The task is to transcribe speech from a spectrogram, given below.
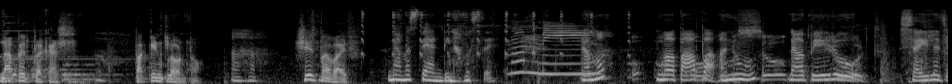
నా పేరు ప్రకాష్. పక్కింట్లో ఉంటాం. షీఈ్ మై వైఫ్ నమస్తే అండి. నమస్తే. మా పాప అను నా పేరు Shailaja.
